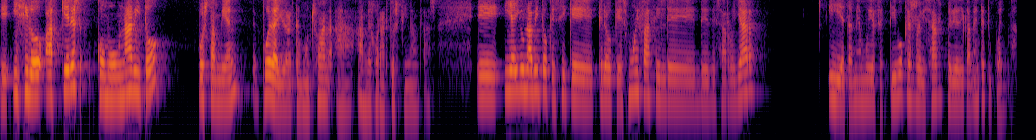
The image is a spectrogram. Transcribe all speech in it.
eh, y si lo adquieres como un hábito, pues también puede ayudarte mucho a, mejorar tus finanzas. Eh, y hay un hábito que sí que creo que es muy fácil de desarrollar y también muy efectivo, que es revisar periódicamente tu cuenta.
